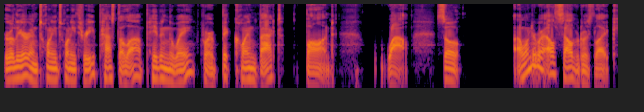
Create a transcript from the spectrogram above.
earlier in 2023 passed a law paving the way for a Bitcoin backed bond. Wow. So I wonder what El Salvador's like.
